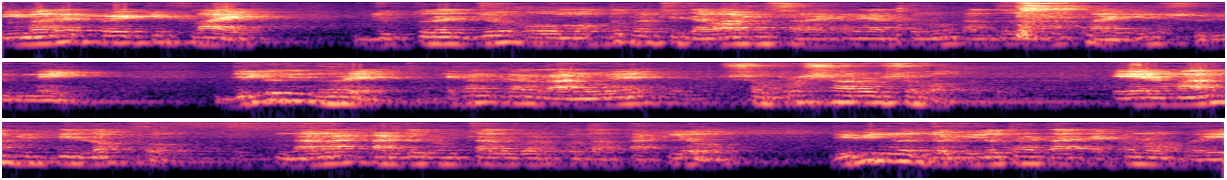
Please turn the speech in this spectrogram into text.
বিমানের কয়েকটি ফ্লাইট যুক্তরাজ্য ও মধ্যপ্রাচ্যে যাওয়া আসা ছাড়া এখানে আর কোনো আন্তর্জাতিক ফ্লাইটের সুযোগ নেই। দীর্ঘদিন ধরে এখানকার রানওয়ে সম্প্রসারণ সহ এর মান বৃদ্ধির লক্ষ্য নানা কার্যক্রম চালু করার কথা থাকলেও বিভিন্ন জটিলতায় তা এখনও হয়ে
